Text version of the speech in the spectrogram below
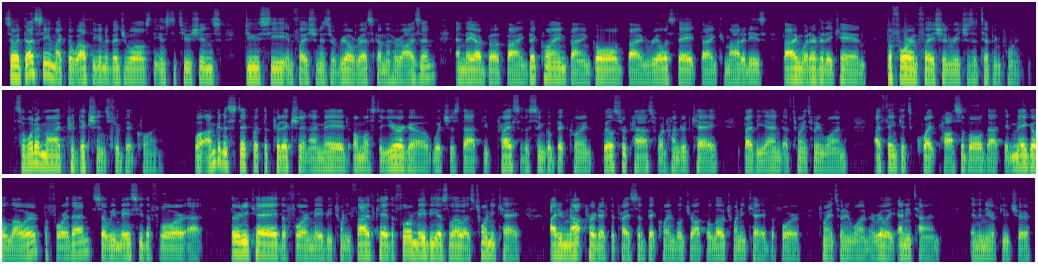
So it does seem like the wealthy individuals, the institutions, do see inflation as a real risk on the horizon, and they are both buying Bitcoin, buying gold, buying real estate, buying commodities, buying whatever they can before inflation reaches a tipping point. So, what are my predictions for Bitcoin? Well, I'm going to stick with the prediction I made almost a year ago, which is that the price of a single Bitcoin will surpass 100K by the end of 2021. I think it's quite possible that it may go lower before then. So we may see the floor at 30K, the floor may be 25K, the floor may be as low as 20K. I do not predict the price of Bitcoin will drop below 20K before 2021 or really any time in the near future.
